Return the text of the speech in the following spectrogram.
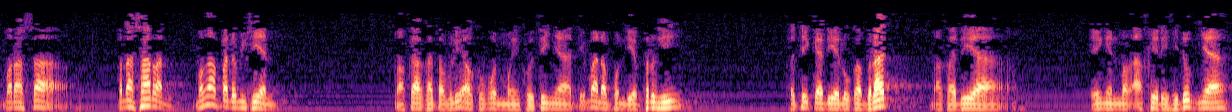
merasa penasaran. Mengapa demikian? Maka kata beliau, aku pun mengikutinya dimanapun dia pergi. ketika dia luka berat maka dia ingin mengakhiri hidupnya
